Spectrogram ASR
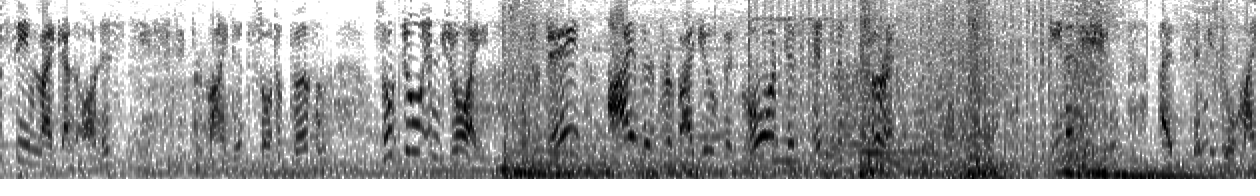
You seem like an honest, if simple-minded sort of person. So do enjoy. For today, I will provide you with more defensive turrets. In addition, I've sent you my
